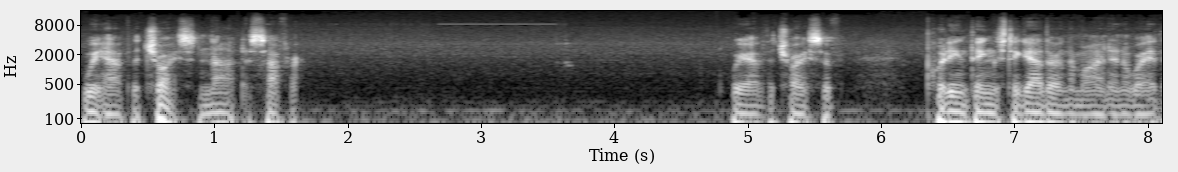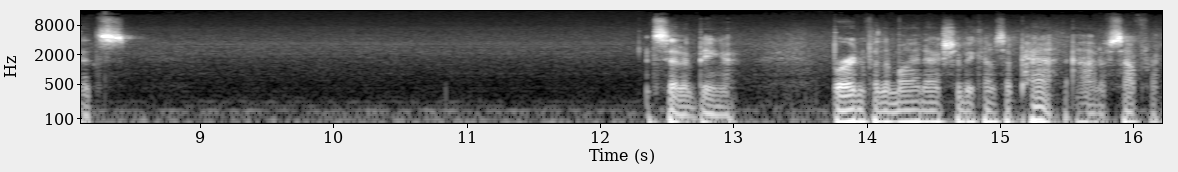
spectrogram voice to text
We have the choice not to suffer. We have the choice of putting things together in the mind in a way that's instead of being a burden for the mind, actually becomes a path out of suffering.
